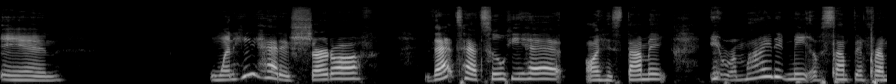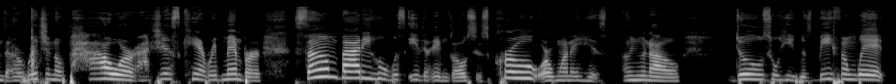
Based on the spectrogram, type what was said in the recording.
And when he had his shirt off, that tattoo he had on his stomach, it reminded me of something from the original Power. I just can't remember. Somebody who was either in Ghost's crew or one of his, uh, you know, dudes who he was beefing with.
